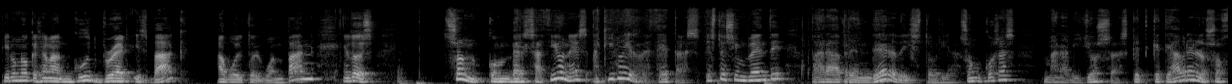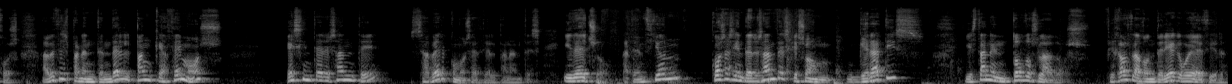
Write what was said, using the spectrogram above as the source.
Tiene uno que se llama Good Bread is Back, ha vuelto el buen pan. Entonces, son conversaciones, aquí no hay recetas, esto es simplemente para aprender de historia, son cosas maravillosas, que, te abren los ojos. A veces para entender el pan que hacemos, es interesante saber cómo se hacía el pan antes. Y de hecho, atención, cosas interesantes que son gratis y están en todos lados. Fijaos la tontería que voy a decir.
